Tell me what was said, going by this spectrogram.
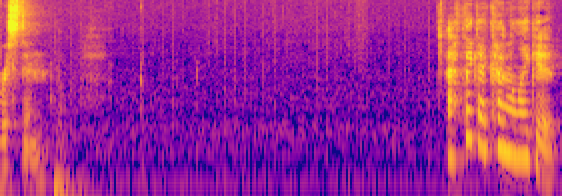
Briston. I think I kind of like it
